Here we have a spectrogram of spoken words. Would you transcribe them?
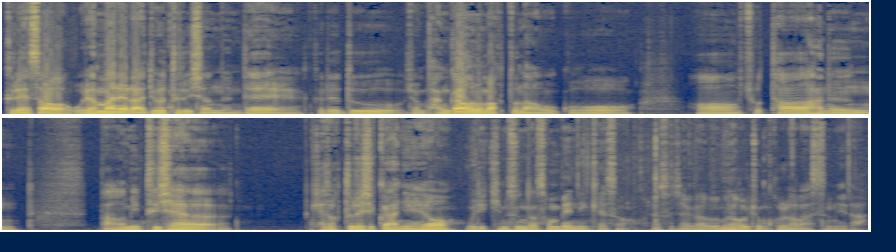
그래서 오랜만에 라디오 들으셨는데 그래도 좀 반가운 음악도 나오고 어 좋다 하는 마음이 드셔야 계속 들으실 거 아니에요. 우리 김순덕 선배님께서. 그래서 제가 음악을 좀 골라봤습니다.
